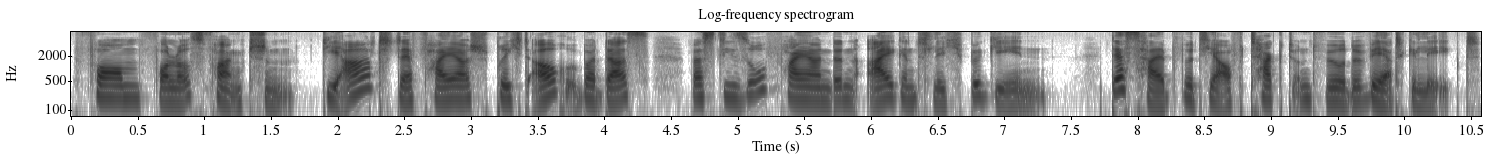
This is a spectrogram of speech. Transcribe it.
Form follows Function. Die Art der Feier spricht auch über das, was die so Feiernden eigentlich begehen. Deshalb wird hier auf Takt und Würde Wert gelegt.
